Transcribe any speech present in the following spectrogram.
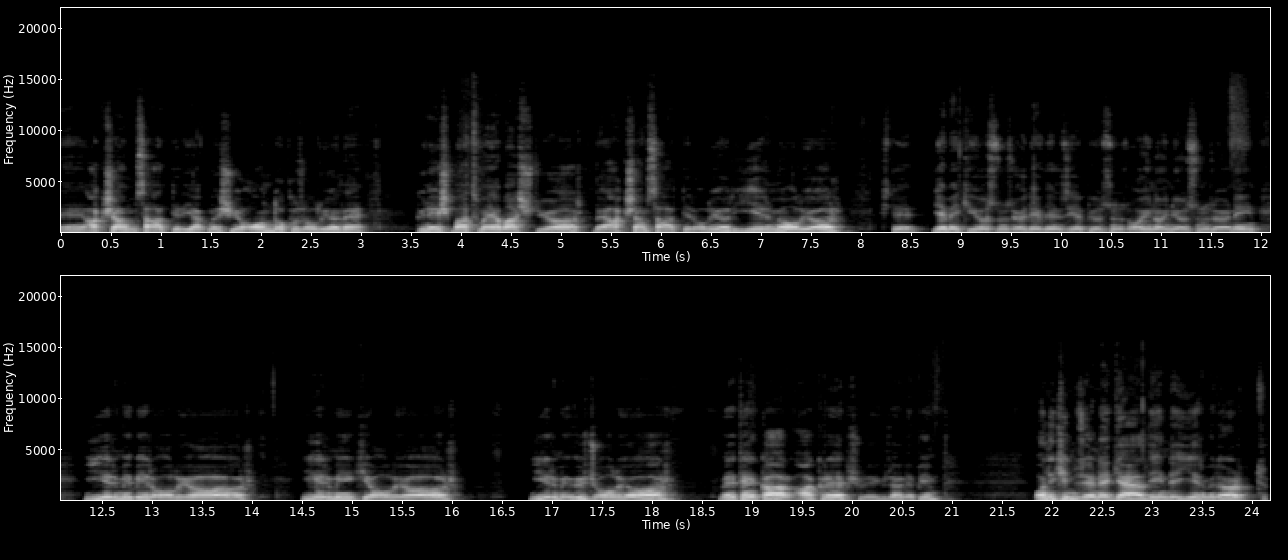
e, akşam saatleri yaklaşıyor. 19 oluyor ve güneş batmaya başlıyor ve akşam saatleri oluyor. 20 oluyor. İşte yemek yiyorsunuz ödevlerinizi yapıyorsunuz oyun oynuyorsunuz örneğin. 21 oluyor. 22 oluyor 23 oluyor ve tekrar akrep şuraya güzel yapayım 12'nin üzerine geldiğinde 24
